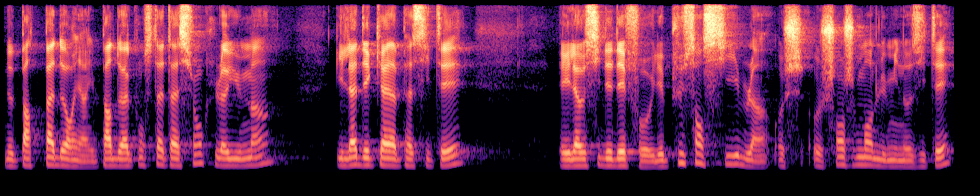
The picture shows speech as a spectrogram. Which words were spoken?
ne parte pas de rien. Il part de la constatation que l'œil humain, il a des capacités et il a aussi des défauts. Il est plus sensible au, changement de luminosité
